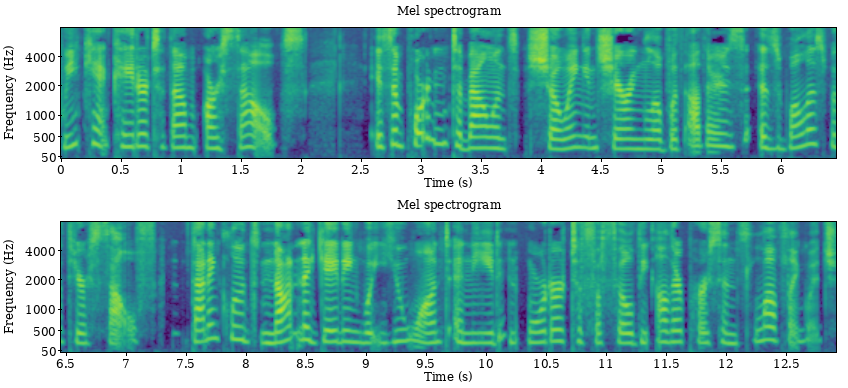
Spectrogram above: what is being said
we can't cater to them ourselves? It's important to balance showing and sharing love with others as well as with yourself. That includes not negating what you want and need in order to fulfill the other person's love language.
